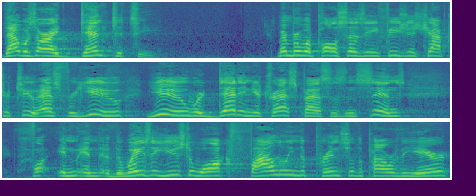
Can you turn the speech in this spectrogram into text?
That was our identity. Remember what Paul says in Ephesians chapter 2 As for you, you were dead in your trespasses and sins, in, in, the ways they used to walk, following the prince of the power of the air,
